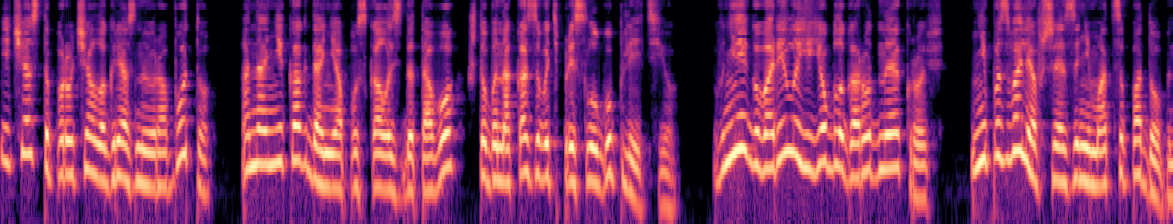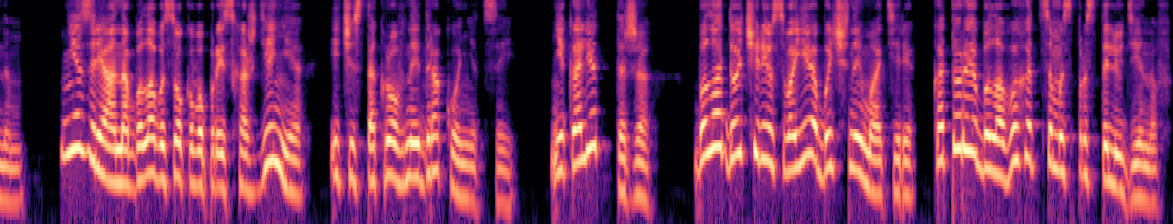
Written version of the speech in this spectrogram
и часто поручала грязную работу, она никогда не опускалась до того, чтобы наказывать прислугу плетью. В ней говорила ее благородная кровь, не позволявшая заниматься подобным. Не зря она была высокого происхождения и чистокровной драконицей. Николетта же была дочерью своей обычной матери, которая была выходцем из простолюдинов,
